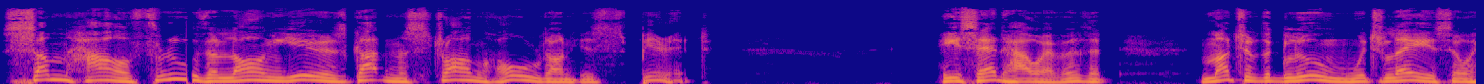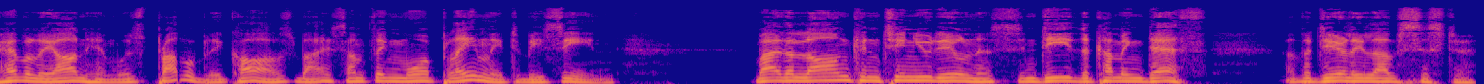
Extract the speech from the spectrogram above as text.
somehow through the long years gotten a strong hold on his spirit. He said, however, that much of the gloom which lay so heavily on him was probably caused by something more plainly to be seen, by the long continued illness, indeed the coming death, of a dearly loved sister,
